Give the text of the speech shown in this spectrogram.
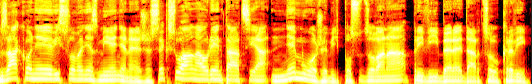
V zákone je vyslovene zmienené, že sexuálna orientácia nemôže byť posudzovaná pri výbere darcov krvi.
